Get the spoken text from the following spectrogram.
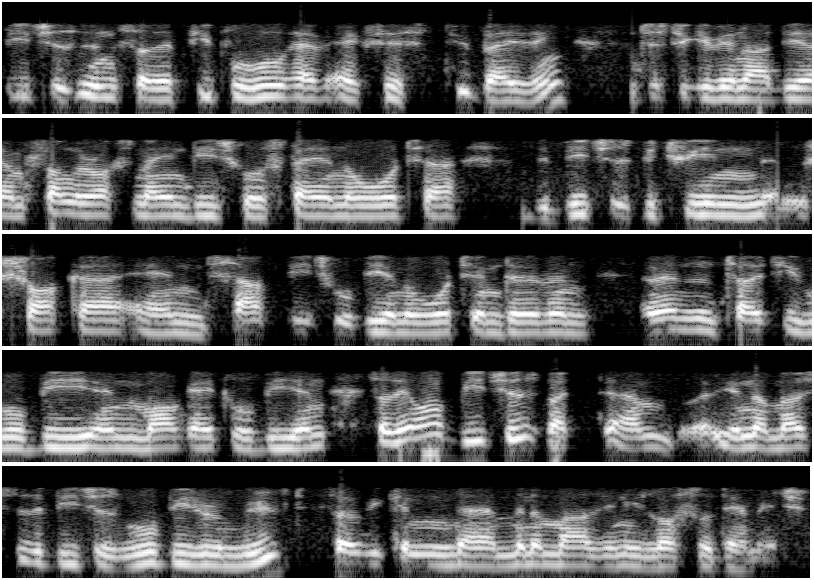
beaches in so that people will have access to bathing. Just to give you an idea, Umhlanga Rocks main beach will stay in the water. The beaches between Shaka and South Beach will be in the water in Durban. And Toti will be in, Margate will be in. So there are beaches, but um, you know most of the beaches will be removed so we can uh, minimize any loss or damage.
